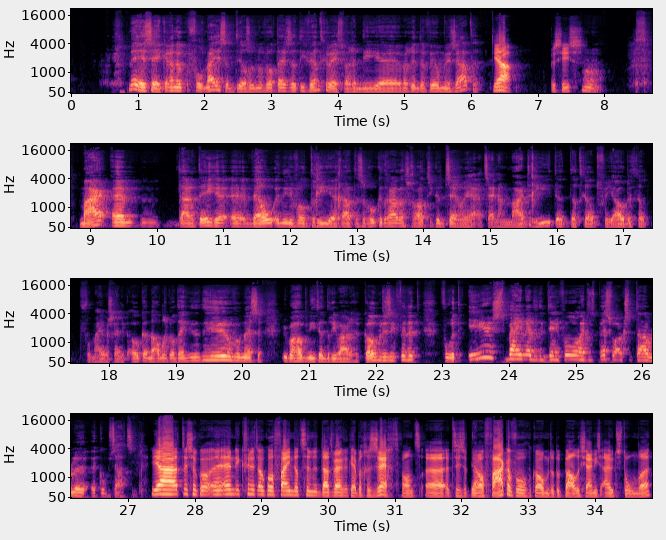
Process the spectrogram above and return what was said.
Nee, zeker. En ook volgens mij is dat deels ook nog wel tijdens dat event geweest waarin, die, eh, waarin er veel meer zaten. Ja, precies. Hm. Maar ehm, daarentegen eh, wel in ieder geval drie eh, gratis rocketradars gehad. Je kunt zeggen, well, ja, het zijn er maar drie. Dat, dat geldt voor jou, dat geldt voor mij waarschijnlijk ook. Aan de andere kant denk ik dat heel veel mensen überhaupt niet aan drie waren gekomen. Dus ik vind het voor het eerst bijna dat ik denk, oh, het is best wel acceptabele uh, compensatie. Ja, het is ook wel. En ik vind het ook wel fijn dat ze het daadwerkelijk hebben gezegd. Want het is ja. wel vaker voorgekomen dat bepaalde shinies uitstonden.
